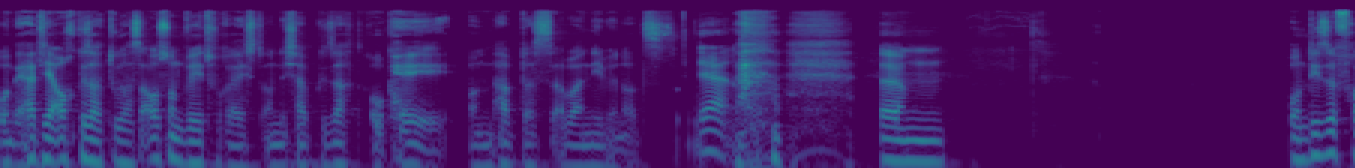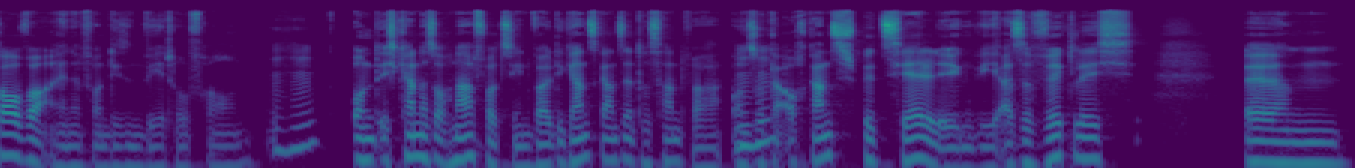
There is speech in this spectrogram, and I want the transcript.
Und er hat ja auch gesagt, du hast auch so ein Vetorecht. Und ich habe gesagt, okay, und habe das aber nie benutzt. Ja. Ähm, und diese Frau war eine von diesen Veto-Frauen. Mhm. Und ich kann das auch nachvollziehen, weil die ganz, ganz interessant war. Mhm. Und sogar auch ganz speziell irgendwie. Also wirklich ähm,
